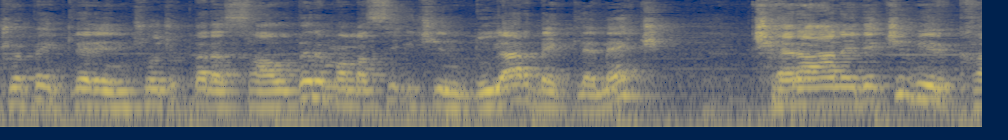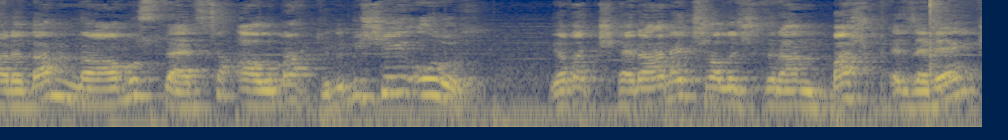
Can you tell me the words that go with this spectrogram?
köpeklerin çocuklara saldırmaması için duyar beklemek, keranedeki bir karıdan namus dersi almak gibi bir şey olur. Ya da kerane çalıştıran baş pezevenk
